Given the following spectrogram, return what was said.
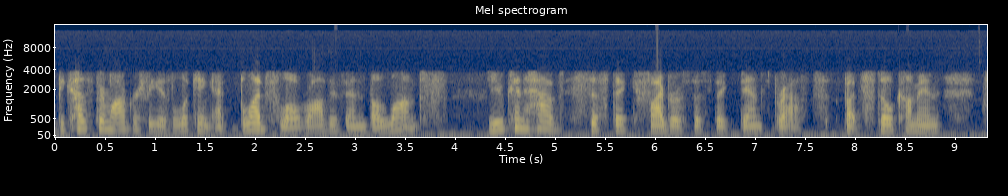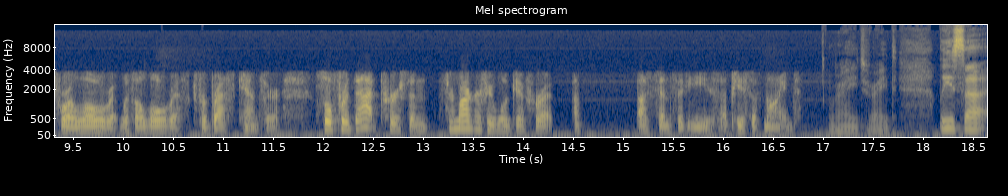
because thermography is looking at blood flow rather than the lumps, you can have cystic, fibrocystic, dense breasts, but still come in for a low with a low risk for breast cancer. So for that person, thermography will give her a, a, a sense of ease, a peace of mind. Right, right. Lisa,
